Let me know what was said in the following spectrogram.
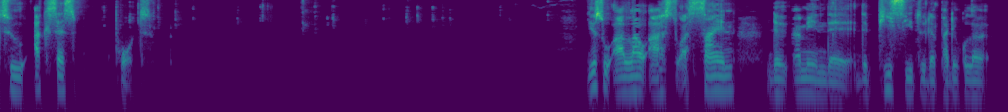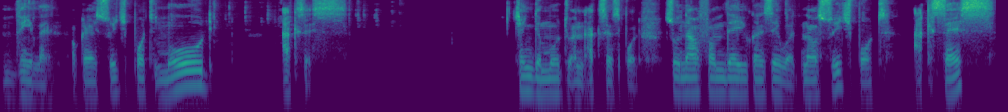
to access port. This will allow us to assign the, I mean, the, the PC to the particular VLAN. Okay, switch port mode access. Change the mode to an access port. So now from there you can say what? Now switch port access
